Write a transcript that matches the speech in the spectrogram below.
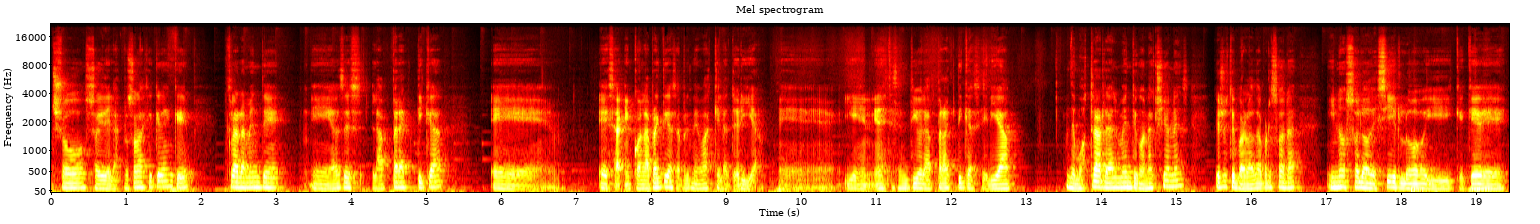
yo soy de las personas que creen que claramente eh, a veces la práctica con la práctica se aprende más que la teoría. Eh, y en, este sentido la práctica sería demostrar realmente con acciones que yo estoy para la otra persona y no solo decirlo y que quede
